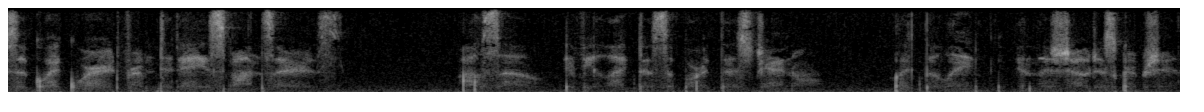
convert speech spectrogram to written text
here's a quick word from today's sponsors. Also, if you'd like to support this channel, click the link in the show description.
